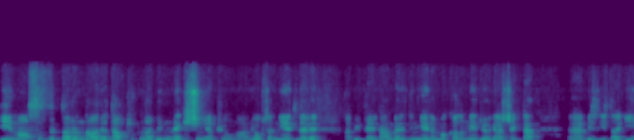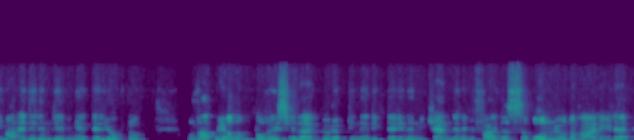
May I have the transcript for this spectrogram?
imansızlıklarında adeta tutunabilmek için yapıyorlar. Yoksa niyetleri bir peygamberi dinleyelim bakalım ne diyor gerçekten e, biz iman edelim diye bir niyetleri yoktu. Uzatmayalım. Dolayısıyla görüp dinlediklerinin kendine bir faydası olmuyordu haliyle.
